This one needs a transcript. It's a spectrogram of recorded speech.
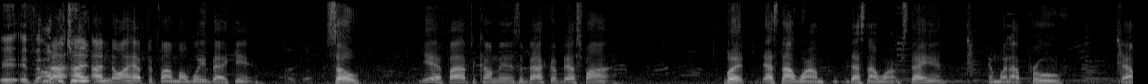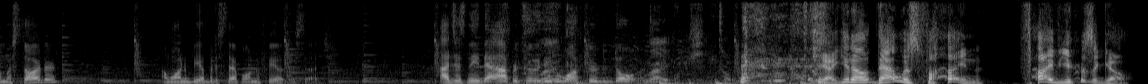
I- If an 'Cause I- opportunity, I, I know I have to find my way back in. Okay. So, yeah, if I have to come in as a backup, that's fine. But that's not where I'm. That's not where I'm staying. And when I prove that I'm a starter, I want to be able to step on the field as such. I just need that opportunity to walk through the door. right? yeah, you know, that was fine five years ago.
